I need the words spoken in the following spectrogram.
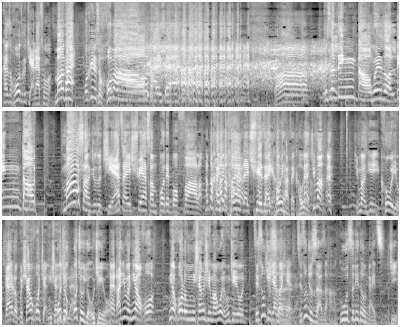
还是喝这个剑兰虫？”茅台，我跟你说喝茅台噻。啊，就是领导，我跟你说，领导马上就是箭在弦上，不得不发了。他都还想扣一下，再确认，再扣一下，再扣一下。金嘛，哎。今晚你口味又改了，不想喝酱香型我就我就又节约。哎，他因为你要喝，你要喝浓香型嘛，我又节约这种几千块钱。这种就是啥子哈？骨子里头爱自己，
